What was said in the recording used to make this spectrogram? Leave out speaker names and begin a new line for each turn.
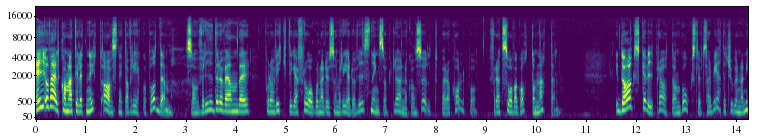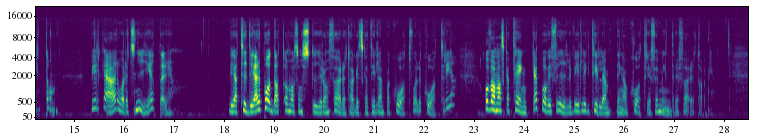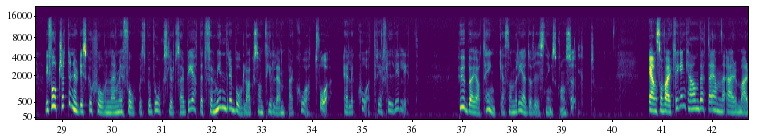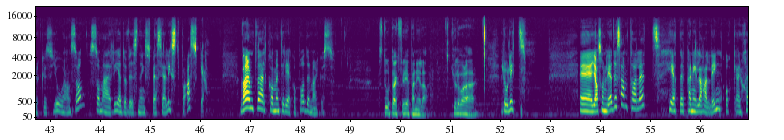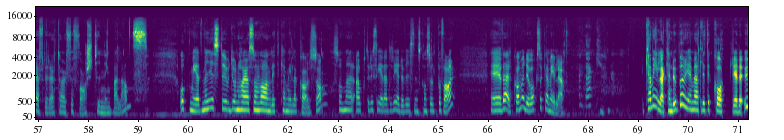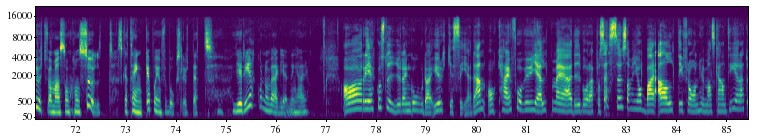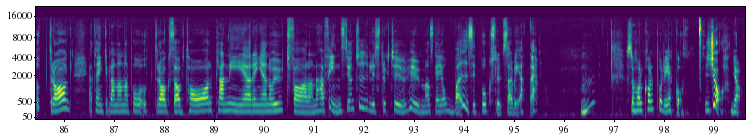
Hej och välkomna till ett nytt avsnitt av Rekopodden som vrider och vänder på de viktiga frågorna du som redovisnings och lönekonsult bör ha koll på för att sova gott om natten. Idag ska vi prata om bokslutsarbetet 2019. Vilka är årets nyheter? Vi har tidigare poddat om vad som styr om företaget ska tillämpa K2 eller K3 och vad man ska tänka på vid frivillig tillämpning av K3 för mindre företag. Vi fortsätter nu diskussionen med fokus på bokslutsarbetet för mindre bolag som tillämpar K2 eller K3 frivilligt. Hur bör jag tänka som redovisningskonsult? En som verkligen kan detta ämne är Marcus Johansson som är redovisningsspecialist på Aspia. Varmt välkommen till Rekopodden Marcus.
Stort tack för det Pernilla. Kul att vara här.
Roligt. Eh, jag som leder samtalet heter Pernilla Halling och är chefredaktör för Fars tidning Balans. Och med mig i studion har jag som vanligt Camilla Karlsson som är auktoriserad redovisningskonsult på FAR. Eh, välkommen du också Camilla.
Tack, tack.
Camilla, kan du börja med att lite kort reda ut vad man som konsult ska tänka på inför bokslutet? Ger Reko någon vägledning här?
Ja, Reko styr den goda yrkesseden och här får vi hjälp med i våra processer som vi jobbar allt ifrån hur man ska hantera ett uppdrag. Jag tänker bland annat på uppdragsavtal, planeringen och utförande. Här finns ju en tydlig struktur hur man ska jobba i sitt bokslutsarbete.
Mm. Så håll koll på Reko.
Ja.
ja.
